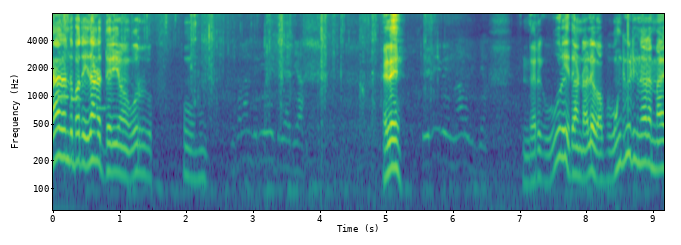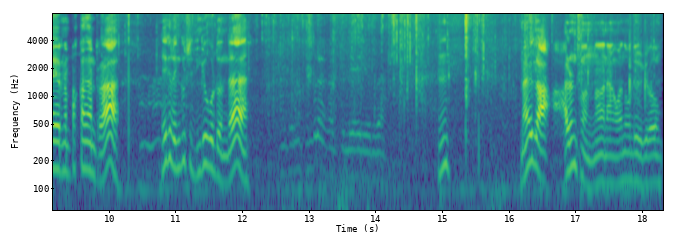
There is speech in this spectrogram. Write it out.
மேலேருந்து பார்த்தா இதாண்டா தெரியும். ஒரு இதெல்லாம் இல்லை இந்த இருக்கு ஊரே இதாண்டாலே அப்போ உங்கள் வீட்டுக்கு நேரம் மேலே ஏறின பக்கம் தான்றா ஆமாண்ணா எதுக்கு எங்கே சுற்றி இங்கே கூட்டு வந்த? நான் அலுன்னு சொன்னோம். நாங்கள் வந்து கொண்டு இருக்கிறோம்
